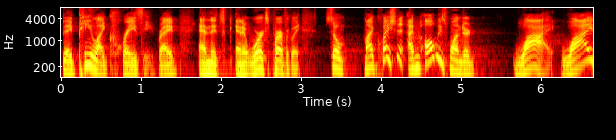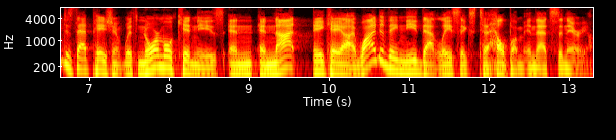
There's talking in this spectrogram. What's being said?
they pee like crazy, right? And it's and it works perfectly. So my question, I've always wondered why? Why does that patient with normal kidneys and and not AKI, why do they need that Lasix to help them in that scenario?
